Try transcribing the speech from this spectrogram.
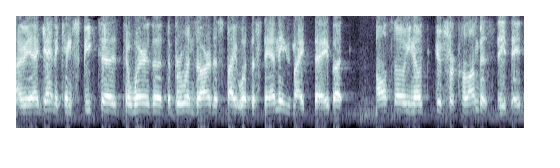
I mean, again, it can speak to, to where the, the Bruins are despite what the standings might say, but also, you know, good for Columbus. They, they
